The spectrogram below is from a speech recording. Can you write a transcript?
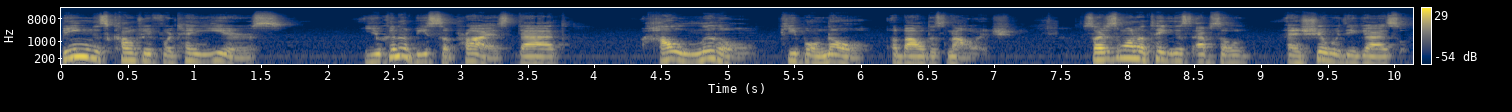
being in this country for 10 years, you're gonna be surprised that how little people know about this knowledge. So I just want to take this episode and share with you guys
